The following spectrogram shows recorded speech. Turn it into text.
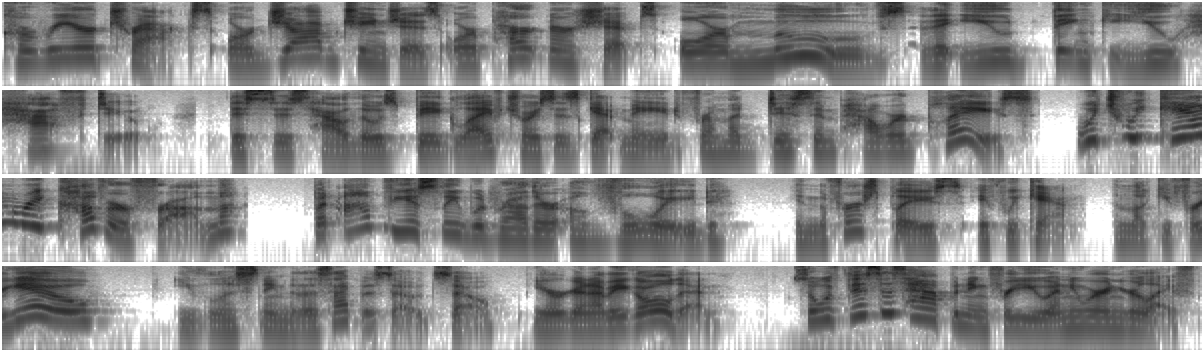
career tracks or job changes or partnerships or moves that you think you have to. This is how those big life choices get made from a disempowered place, which we can recover from, but obviously would rather avoid in the first place if we can. And lucky for you, you've listening to this episode, so you're going to be golden. So if this is happening for you anywhere in your life,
